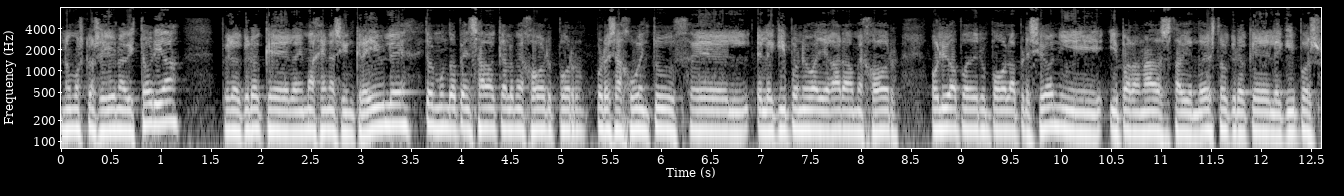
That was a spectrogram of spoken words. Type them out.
hemos conseguido una victoria, pero creo que la imagen es increíble. Todo el mundo pensaba que a lo mejor por, por esa juventud el, el equipo no iba a llegar a lo mejor o le iba a poder un poco la presión y, y para nada se está viendo esto. Creo que el equipo es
